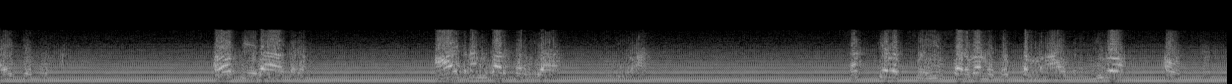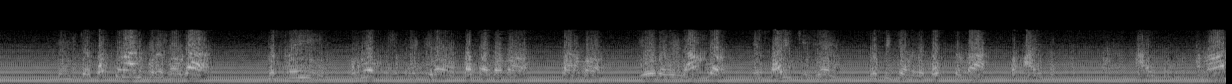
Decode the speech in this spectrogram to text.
ऐसे बोलना अपीड़ा करम आयतन कर दिया। सत्यवत्सु ही सर्वम उत्तम आयतन। जीव और क्योंकि जो सत्यवान पुरुष होगा, उसमें ही पूर्व क्षेत्र की है तप दम कर्म योग वेदांग, ये सारी चीज़ें उसी के अंदर भक्त का तो आयतन। आयतन समान,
